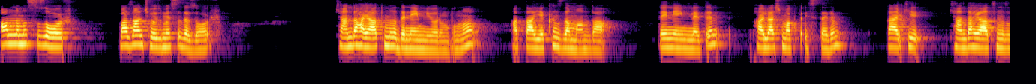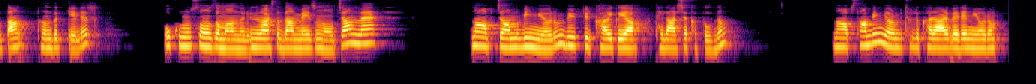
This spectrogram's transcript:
anlaması zor, bazen çözmesi de zor. Kendi hayatımda da deneyimliyorum bunu. Hatta yakın zamanda deneyimledim. Paylaşmak da isterim. Belki kendi hayatınızdan tanıdık gelir. Okulun son zamanları üniversiteden mezun olacağım ve ne yapacağımı bilmiyorum. Büyük bir kaygıya, telaşa kapıldım. Ne yapsam bilmiyorum. Bir türlü karar veremiyorum.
